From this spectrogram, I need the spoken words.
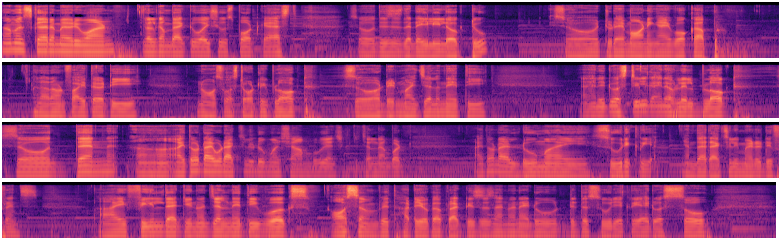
Namaskaram everyone. Welcome back to Vaishu's podcast. So this is the daily log 2. So today morning I woke up and around 5:30. Nose was totally blocked. So I did my Jalaneti and it was still kind of little blocked. So then uh, I thought I would actually do my Shambhavi and Shakti Chalana, but I thought I'll do my Surya Kriya and that actually made a difference. I feel that you know Jalneti works awesome with Hatha Yoga practices, and when I do did the Surya Kriya, it was so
